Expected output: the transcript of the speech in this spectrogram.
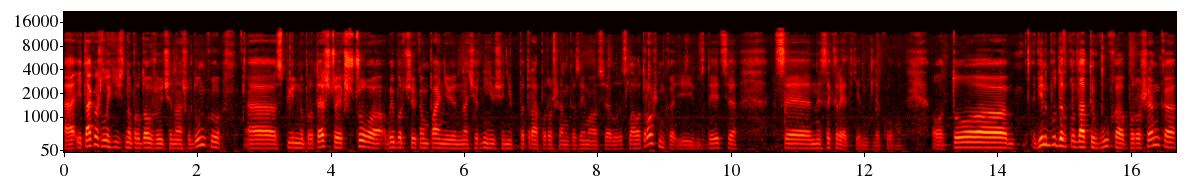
Е, І також логічно продовжуючи нашу думку е, спільну про те, що якщо виборчою кампанією на Чернігівщині Петра Порошенка займався Владислава Трошенка, і здається, це не секрет є для кого. От, то він буде вкладати в вуха Порошенка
